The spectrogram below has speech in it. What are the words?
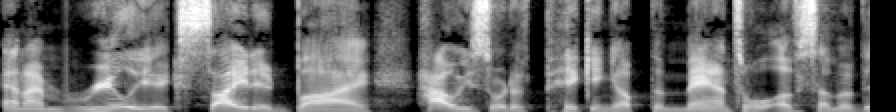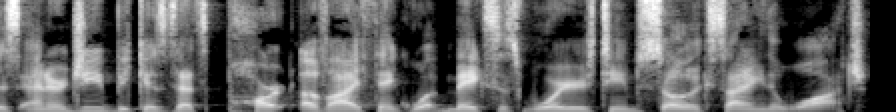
and I'm really excited by how he's sort of picking up the mantle of some of this energy because that's part of I think what makes this Warriors team so exciting to watch.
